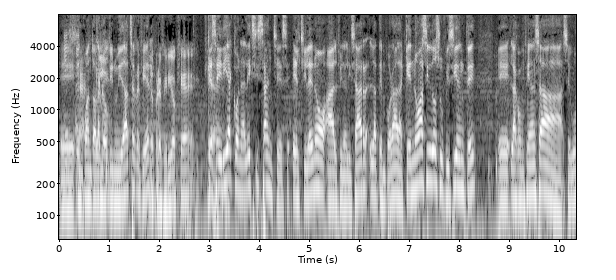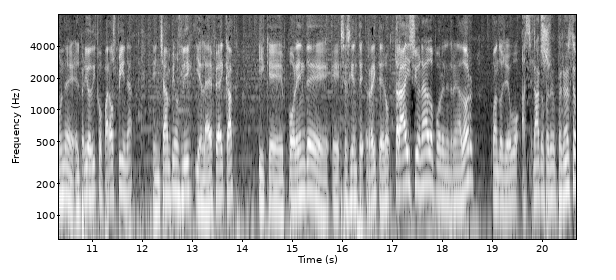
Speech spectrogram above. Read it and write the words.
Eh, O sea, en cuanto a la lo- continuidad se refiere. Lo prefirió que... que se iría con Alexis Sánchez, el chileno, al finalizar la temporada, que no ha sido suficiente eh, la confianza, según eh, el periódico, para Ospina en Champions League y en la FA Cup, y que por ende eh, se siente, reitero, traicionado por el entrenador cuando llevó a Sech. Claro, pero, pero en, este,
